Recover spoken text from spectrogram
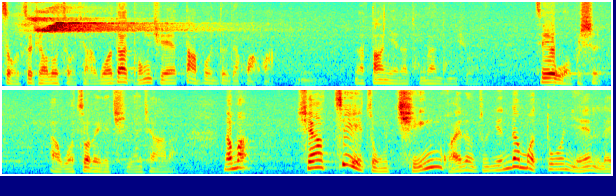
走这条路走下来。我的同学大部分都在画画，那当年的同班同学，只有我不是，啊，我做了一个企业家了。那么像这种情怀的东西，那么多年来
